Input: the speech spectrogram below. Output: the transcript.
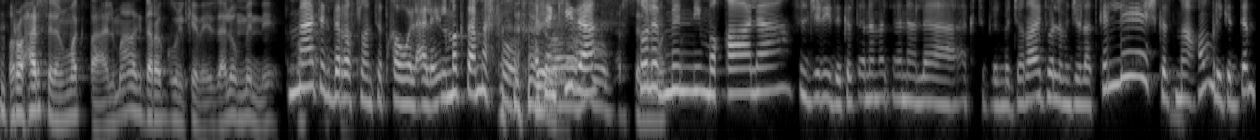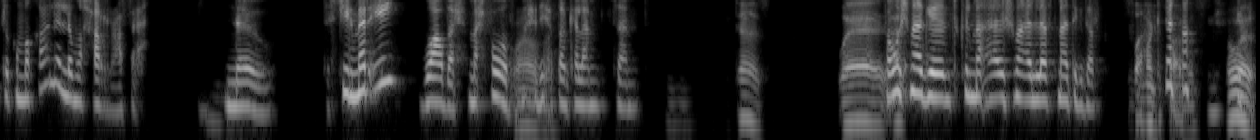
بروح أرسل المقطع اللي ما أقدر أقول كذا يزعلون مني. ما تقدر أصلا تتقول عليه المقطع محفوظ. عشان كذا أرسل طلب. مني مقالة في الجريدة. قلت أنا أنا لا أكتب للمجرات ولا مجلات. قال ليش؟ قلت ما عمري قدمت لكم مقالة إلا محرفة. نو no. تسجيل مرئي؟ واضح محفوظ. ما حد. يحط الكلام بلسان. ممتاز. و فوش ما قلت كل ما أيش ما ألفت ما تقدر. صح. مقطع بس. هو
